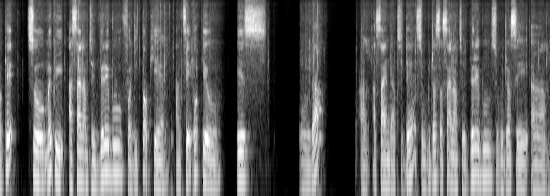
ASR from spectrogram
okay? So make we assign them to a variable for the top here and say okay oh, is older and assign that to there. So we just assign them to a variable. So we just say um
